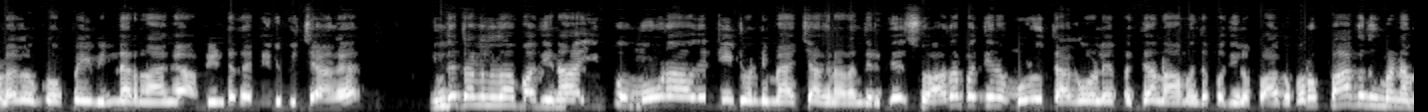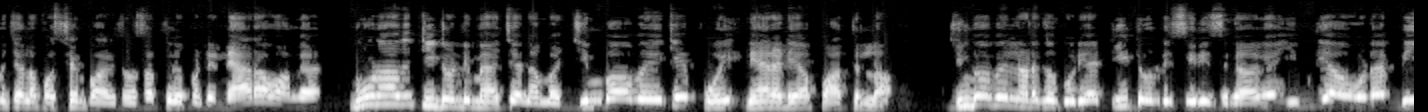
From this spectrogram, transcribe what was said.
உலகக்கோப்பை வின்னர்னாங்க அப்படின்றத நிரூபிச்சாங்க. இந்த தருணத்துல தான் பார்த்தீங்கன்னா இப்போ மூணாவது டி டுவெண்ட்டி மேட்ச் அங்கே நடந்திருக்கு. ஸோ அதை பற்றின முழு தகவலை பற்றி தான் நாம இந்த பதிவில் பார்க்க போகிறோம் பார்க்கறதுக்கு முன்னாடி நம்ம சேனல் ஃபர்ஸ்ட் டைம் பார்க்கலாம் சப்ஸ்கிரைப் பண்ணிட்டு நேராக வாங்க. மூணாவது டி டுவெண்ட்டி மேட்சை நம்ம ஜிம்பாவேக்கே போய் நேரடியாக பார்த்துடலாம். ஜிம்பாப்வேல நடக்கக்கூடிய டி டுவெண்ட்டி சீரீஸுக்காக இந்தியாவோட பி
